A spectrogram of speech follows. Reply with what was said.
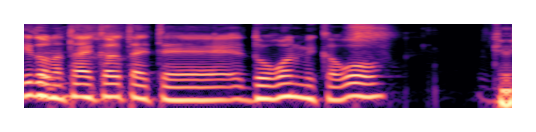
גדעון, אתה הכרת את אה, דורון מקרוב. כן.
